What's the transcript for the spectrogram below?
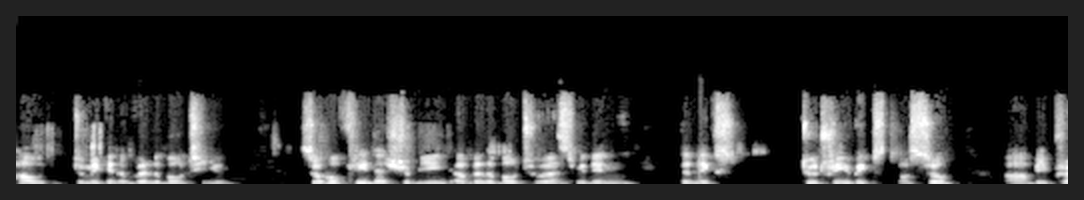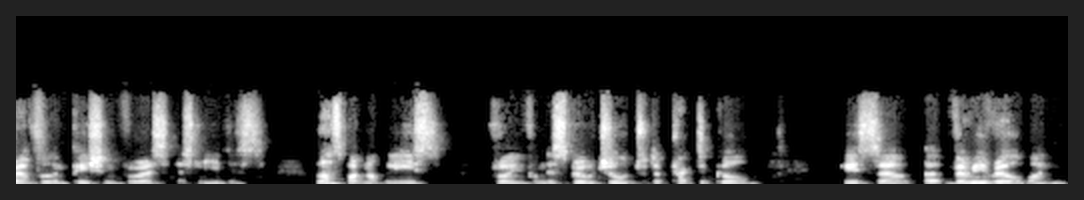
how to make it available to you. So hopefully that should be available to us within the next two, three weeks or so. Uh, be prayerful and patient for us as leaders. Last but not least, flowing from the spiritual to the practical is a, a very real one.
